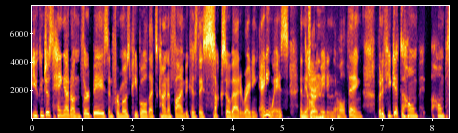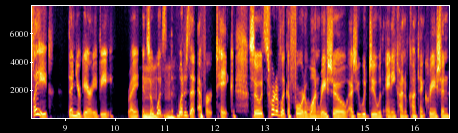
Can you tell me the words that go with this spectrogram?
you can just hang out on third base. And for most people, that's kind of fine because they suck so bad at writing anyways, and they're sure. automating the whole thing. But if you get to home home plate, then you're Gary Vee right and mm, so what's mm. what does that effort take so it's sort of like a four to one ratio as you would do with any kind of content creation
